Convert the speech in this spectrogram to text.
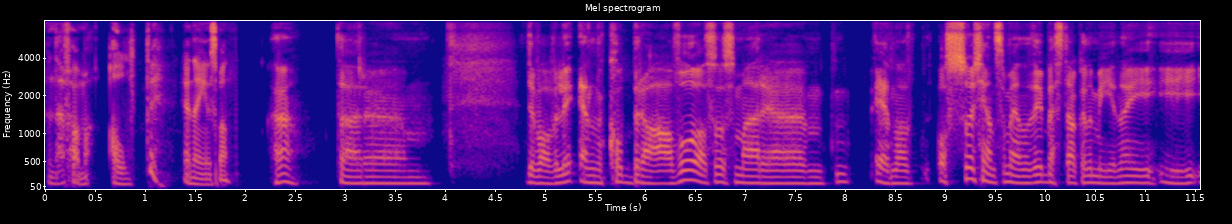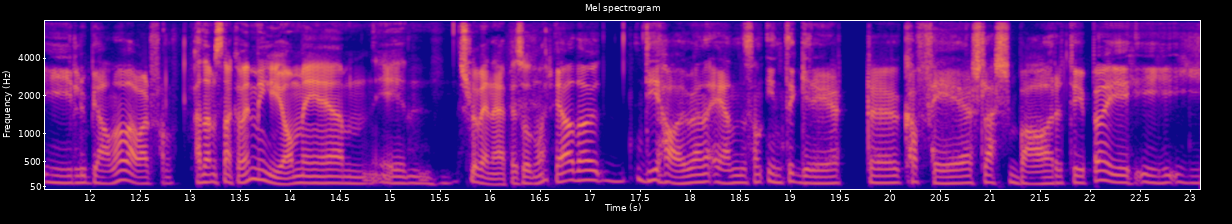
Men det er faen meg alltid en engelskmann. Ja, det er Det var vel i NK Bravo, altså, som er en av, også kjent som en av de beste akademiene i, i, i Ljubljana, da, i hvert fall. Ja, Dem snakka vi mye om i, um, i Slovenia-episoden vår. Ja, da, de har jo en, en sånn integrert eh, kafé slash bar-type i, i, i,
